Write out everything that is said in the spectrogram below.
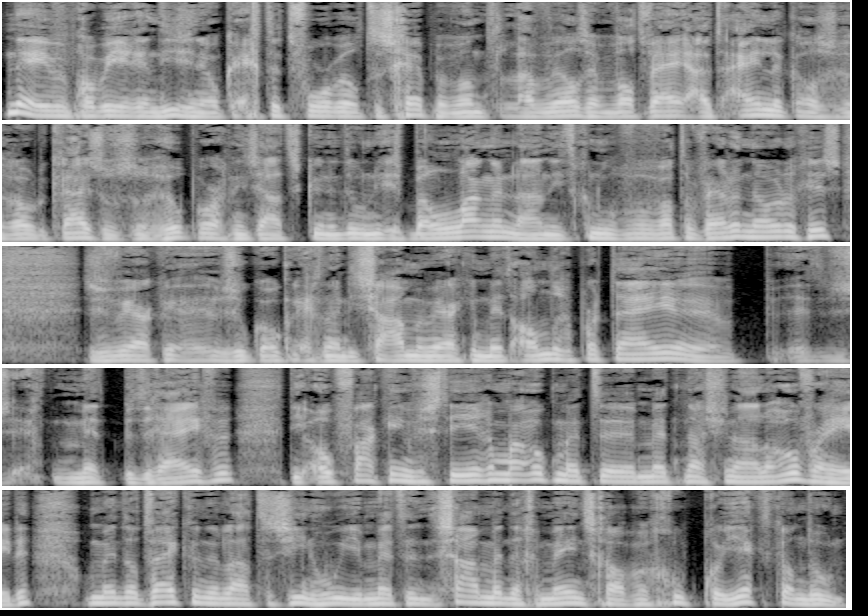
Nee, we proberen in die zin ook echt het voorbeeld te scheppen. Want laten we wel zijn, wat wij uiteindelijk als Rode Kruis of als hulporganisatie kunnen doen, is belangen na niet genoeg voor wat er verder nodig is. Dus we, werken, we zoeken ook echt naar die samenwerking met andere partijen. Dus echt met bedrijven die ook vaak investeren, maar ook met, eh, met nationale overheden. Op het moment dat wij kunnen laten zien hoe je met een, samen met een gemeenschap een goed project kan doen,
